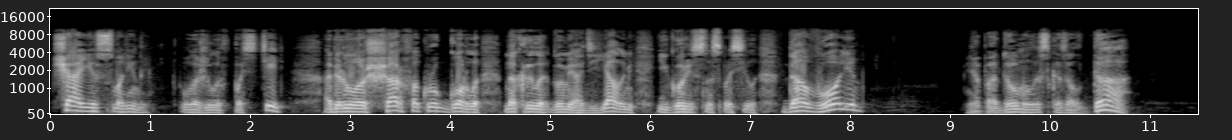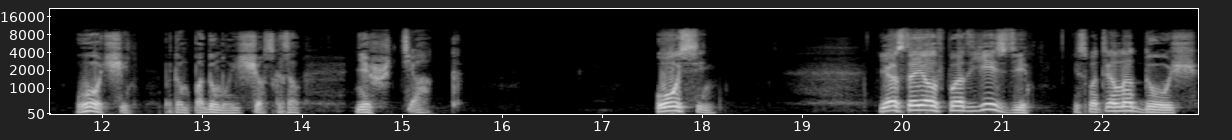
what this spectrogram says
чая с малиной, уложила в постель, обернула шарф вокруг горла, накрыла двумя одеялами и горестно спросила, «Доволен?» Я подумал и сказал, «Да, очень». Потом подумал еще, сказал «Ништяк». Осень. Я стоял в подъезде и смотрел на дождь.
